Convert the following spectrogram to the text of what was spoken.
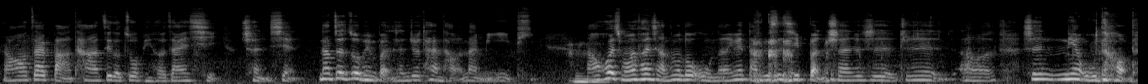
然后再把他这个作品合在一起呈现。那这作品本身就探讨了难民议题。然后为什么会分享这么多舞呢？因为 W 四七本身就是就是呃是念舞蹈的，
